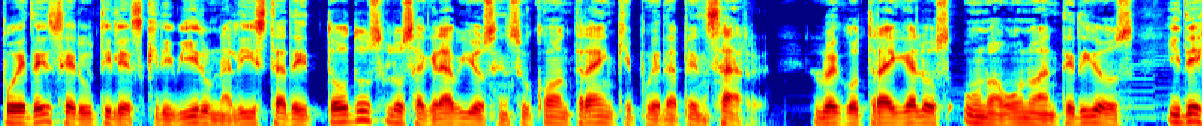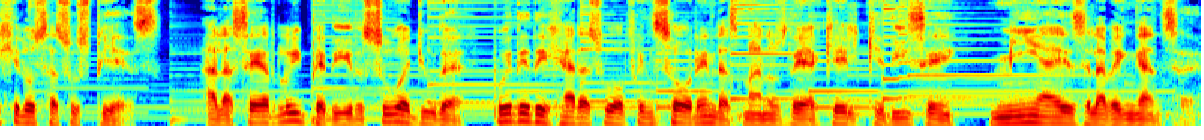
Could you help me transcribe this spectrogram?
Puede ser útil escribir una lista de todos los agravios en su contra en que pueda pensar. Luego tráigalos uno a uno ante Dios y déjelos a sus pies. Al hacerlo y pedir su ayuda, puede dejar a su ofensor en las manos de aquel que dice, Mía es la venganza.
